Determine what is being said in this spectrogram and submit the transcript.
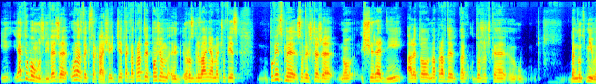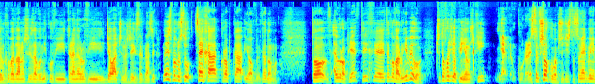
I jak to było możliwe, że u nas w Ekstraklasie, gdzie tak naprawdę poziom y, rozgrywania meczów jest, powiedzmy sobie szczerze, no średni, ale to naprawdę tak troszeczkę, y, będąc miłym chyba dla naszych zawodników i trenerów i działaczy naszej Ekstraklasy, no jest po prostu cecha, kropka i owy, wiadomo. To w Europie tych, y, tego waru nie było. Czy to chodzi o pieniążki? Nie wiem, kurwa, jestem w szoku, bo przecież to są jakby nie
